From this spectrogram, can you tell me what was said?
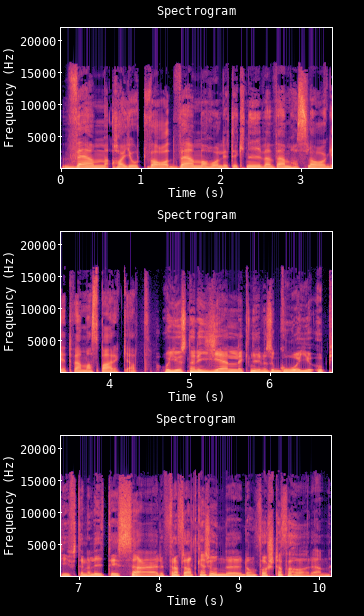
vem har gjort vad, vem har hållit i kniven, vem har slagit, vem har sparkat. Och just när det gäller kniven så går ju uppgifterna lite isär, framförallt kanske under de första förhören.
